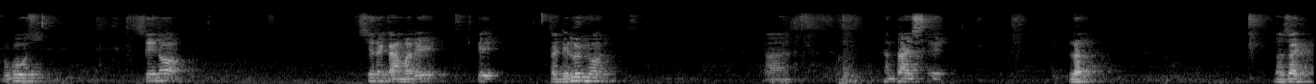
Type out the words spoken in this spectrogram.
Propose nó trên tay cầm vào đấy cái tại đến lưng thôi. À, khăn tay sẽ lật là rạch.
